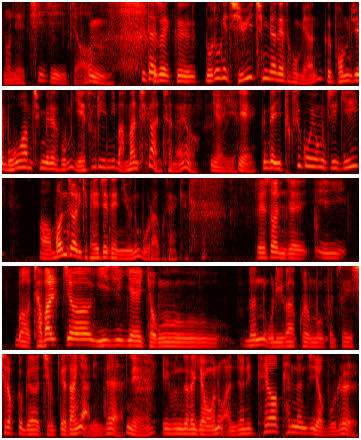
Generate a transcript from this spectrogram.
논의의 취지죠. 음. 일단 그 노동의 지위 측면에서 보면 그 범주의 모호함 측면에서 보면 예술인이 만만치가 않잖아요. 예, 예. 예. 근데 이 특수 고용직이 어 먼저 이렇게 배제된 이유는 뭐라고 생각해요? 그래서 이제 이 뭐 자발적 이직의 경우 는 우리가 고용보험법상의 실업급여 지급 대상이 아닌데 네. 이분들의 경우는 완전히 폐업했는지 여부를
